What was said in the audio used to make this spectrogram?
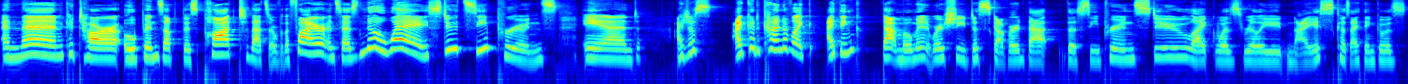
And then Katara opens up this pot that's over the fire and says, No way, stewed sea prunes. And I just, I could kind of like, I think that moment where she discovered that the sea prune stew like was really nice because I think it was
